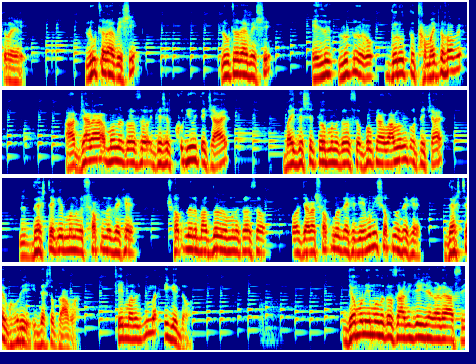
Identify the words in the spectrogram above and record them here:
তবে লুটেরা বেশি লুটেরা বেশি, এই লুটের দূরত্ব থামাইতে হবে। আর যারা মনে করছ দেশের খুঁড়ি হইতে চায় বা এই দেশে কেউ মনে করছ বোকা লালন করতে চায়, দেশটাকে মনে করো স্বপ্ন দেখে, স্বপ্নের মাধ্যমে মনে করছ, ও যারা স্বপ্ন দেখে, যে এমনই স্বপ্ন দেখে, দেশটা ঘুরি, এই দেশটা তো আমার। সেই মানুষগুলো এগিয়ে দাও। যেমনই মনে করছ আমি যেই জায়গাটা আছি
